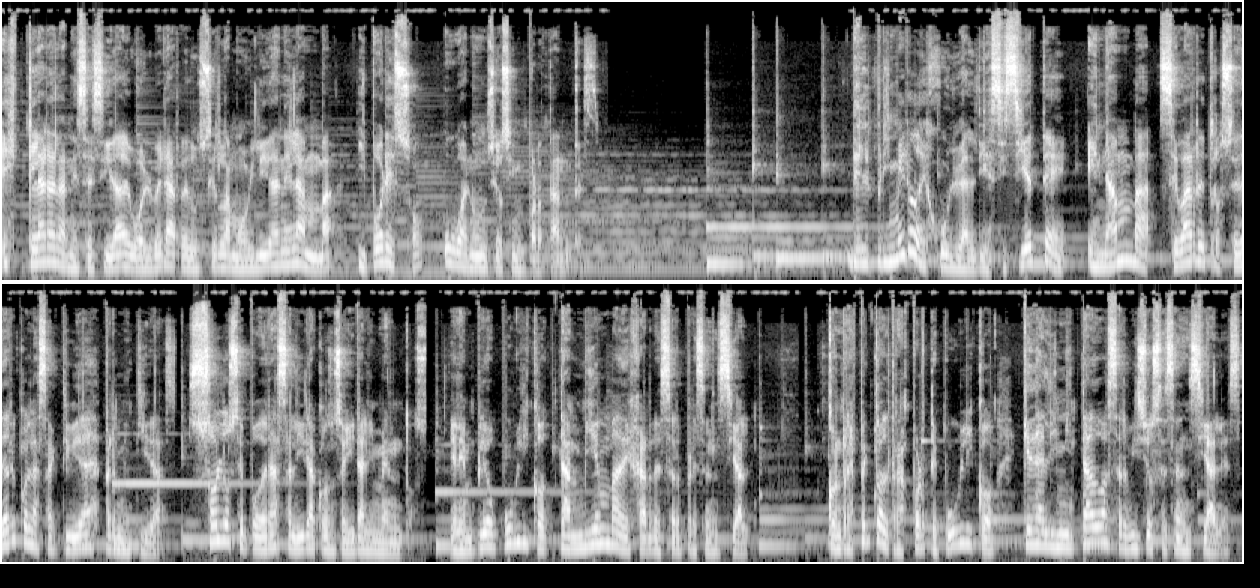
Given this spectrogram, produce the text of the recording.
es clara la necesidad de volver a reducir la movilidad en el AMBA y por eso hubo anuncios importantes. Del 1 de julio al 17, en AMBA se va a retroceder con las actividades permitidas. Solo se podrá salir a conseguir alimentos. El empleo público también va a dejar de ser presencial. Con respecto al transporte público, queda limitado a servicios esenciales,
